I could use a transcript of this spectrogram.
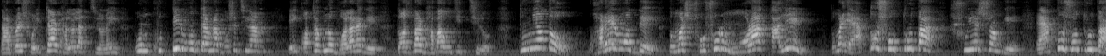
তারপরে শরীরটা আর ভালো লাগছিল না। এই কোন খুঁটির মধ্যে আমরা বসেছিলাম, এই কথাগুলো বলার আগে দশবার ভাবা উচিত ছিল। তুমিও তো ঘরের মধ্যে তোমার শ্বশুর মরা কালীন তোমার এত শত্রুতা শুয়ের সঙ্গে, এত শত্রুতা,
